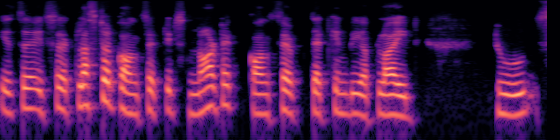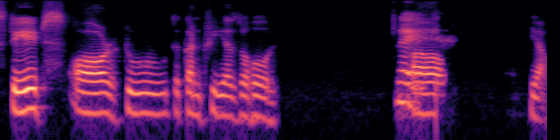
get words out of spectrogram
It's a it's a cluster concept. It's not a concept that can be applied to states or to the country as a whole. Right. Uh, yeah.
